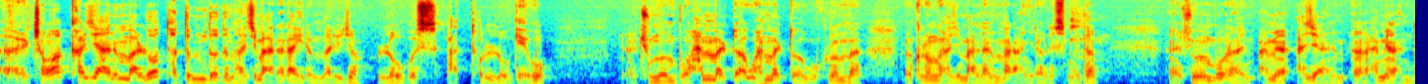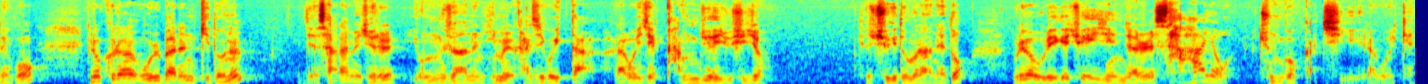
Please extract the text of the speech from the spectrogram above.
아, 정확하지 않은 말로 더듬더듬하지 말아라 이런 말이죠. 로고스 바톨로게오 중언부 한 말도 하고 한 말도 하고 그런 말 그런 거 하지 말라는 말 아니라 그랬습니다. 중언부언 하면 하지 않으면 하면 안 되고 그리고 그러한 올바른 기도는 이제 사람의 죄를 용서하는 힘을 가지고 있다라고 이제 강조해 주시죠. 그래서 주기도문 안 해도 우리가 우리에게 죄 지은 자를 사하여 준 것 같이라고 이렇게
